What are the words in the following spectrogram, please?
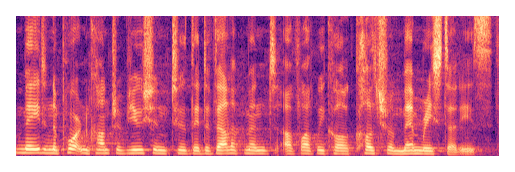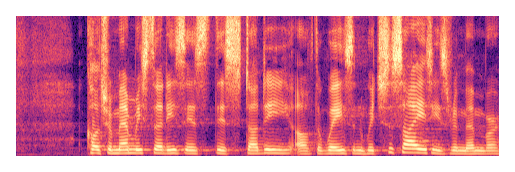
made an important contribution to the development of what we call cultural memory studies. Cultural memory studies is this study of the ways in which societies remember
